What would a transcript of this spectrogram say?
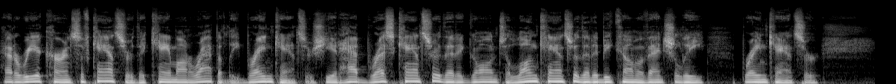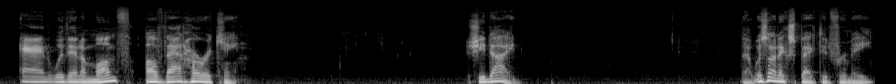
had a reoccurrence of cancer that came on rapidly, brain cancer. She had had breast cancer that had gone to lung cancer that had become eventually brain cancer. And within a month of that hurricane, she died. That was unexpected for me.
